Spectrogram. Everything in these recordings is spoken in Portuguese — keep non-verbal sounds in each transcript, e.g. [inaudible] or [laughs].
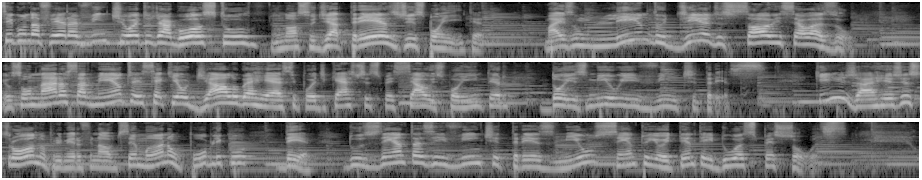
Segunda-feira, 28 de agosto, o nosso dia 3 de Expo Inter. Mais um lindo dia de sol e céu azul. Eu sou Nara Sarmento e esse aqui é o Diálogo RS, podcast especial Expo Inter 2023, que já registrou no primeiro final de semana um público de 223.182 pessoas.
